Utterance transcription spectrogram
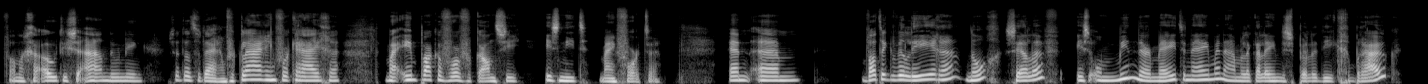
van een chaotische aandoening, zodat we daar een verklaring voor krijgen. Maar inpakken voor vakantie is niet mijn forte. En um, wat ik wil leren nog zelf, is om minder mee te nemen, namelijk alleen de spullen die ik gebruik.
